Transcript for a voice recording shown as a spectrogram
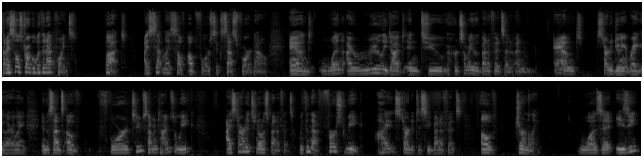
And I still struggle with it at points. But I set myself up for success for it now. And when I really dived into, heard so many of the benefits and and and started doing it regularly in the sense of four to seven times a week, I started to notice benefits. Within that first week, I started to see benefits of journaling. Was it easy?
